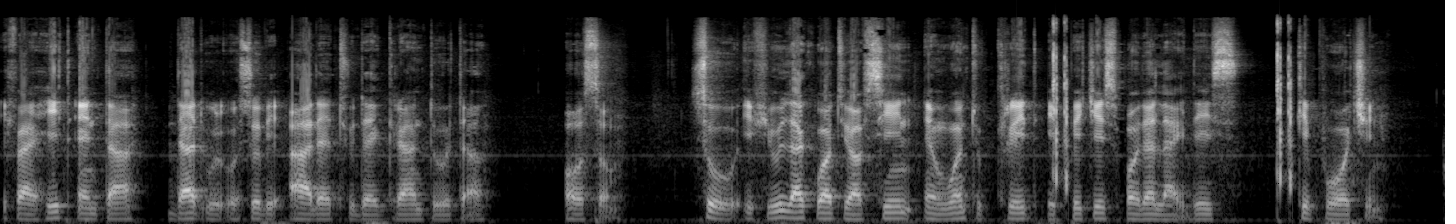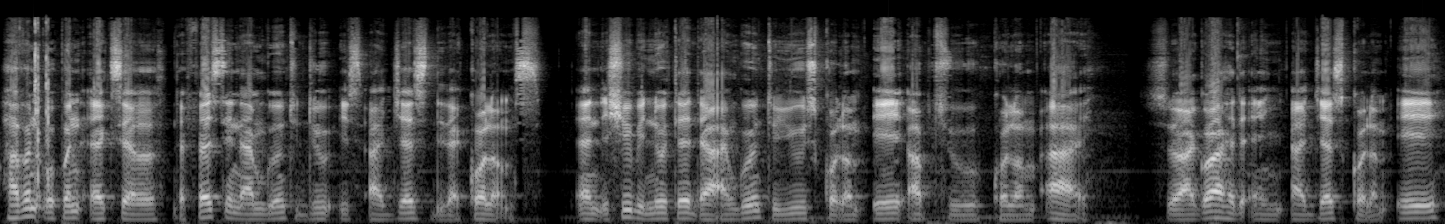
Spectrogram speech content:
If I hit enter, that will also be added to the grand total. Awesome. So if you like what you have seen and want to create a purchase order like this, keep watching. Having opened Excel, the first thing I'm going to do is adjust the columns. And it should be noted that I'm going to use column A up to column I. So I go ahead and adjust column A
